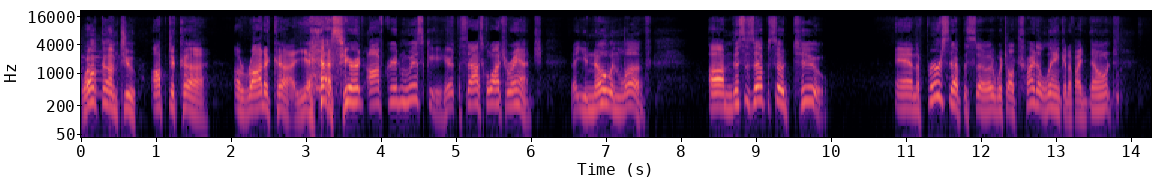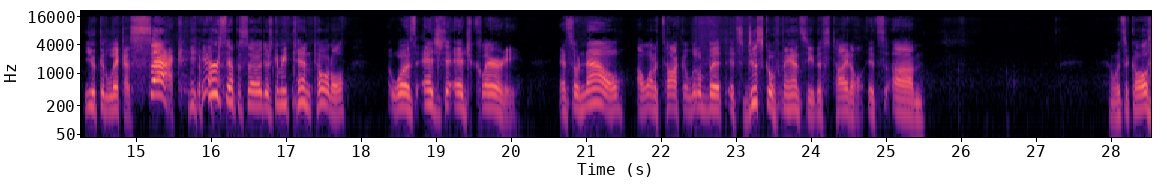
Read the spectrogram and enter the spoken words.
Welcome to Optica Erotica. Yes, here at Off Grid and Whiskey, here at the Sasquatch Ranch that you know and love. Um, this is episode two. And the first episode, which I'll try to link, and if I don't, you could lick a sack. The first episode, there's going to be 10 total, was edge to edge clarity. And so now I want to talk a little bit. It's Disco Fancy, this title. It's, um, what's it called?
